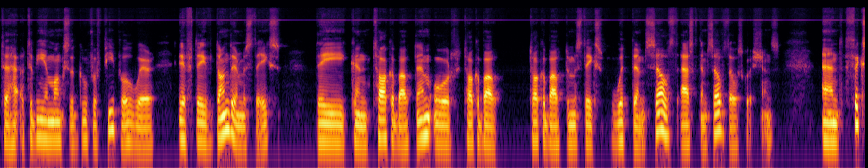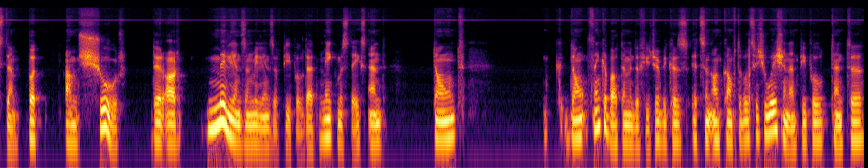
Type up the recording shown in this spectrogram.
to ha- to be amongst a group of people where if they've done their mistakes they can talk about them or talk about talk about the mistakes with themselves ask themselves those questions and fix them. But i'm sure there are millions and millions of people that make mistakes and don't don't think about them in the future because it's an uncomfortable situation and people tend to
